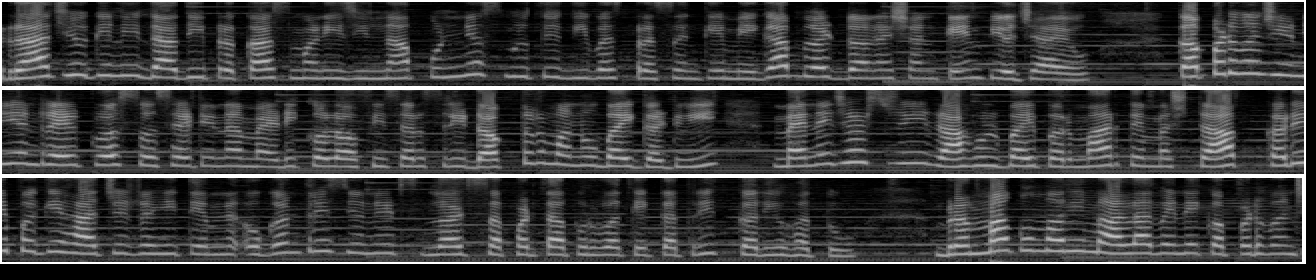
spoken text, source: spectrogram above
રાજયોગીની દાદી પ્રકાશમણીજીના પુણ્ય સ્મૃતિ દિવસ પ્રસંગે મેગા બ્લડ ડોનેશન કેમ્પ યોજાયો. કપડવંજ ઇન્ડિયન રેડ ક્રોસ સોસાયટીના medical officer Shri doctor Manubhai Gadhvi, manager Shri Rahulbhai Parmar તેમજ સ્ટાફ કડે પગે હાજર રહી તેમને ઓગણત્રીસ યુનિટ્સ બ્લડ સફળતાપૂર્વક એકત્રિત કર્યું હતું. બ્રહ્માકુમારી માલાબેને કપડવંજ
